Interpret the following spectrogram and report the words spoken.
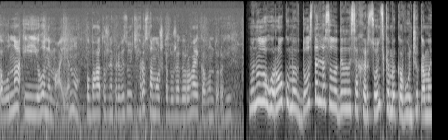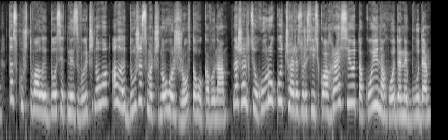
Кавуна і його немає. Ну, побагато ж не привезуть. Ростаможка дуже дорога і кавун дорогий. Минулого року ми вдосталь насолодилися херсонськими кавунчиками та скуштували досить незвичного, але дуже смачного жовтого кавуна. На жаль, цього року через російську агресію такої нагоди не буде.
